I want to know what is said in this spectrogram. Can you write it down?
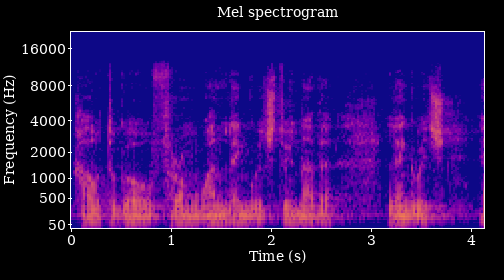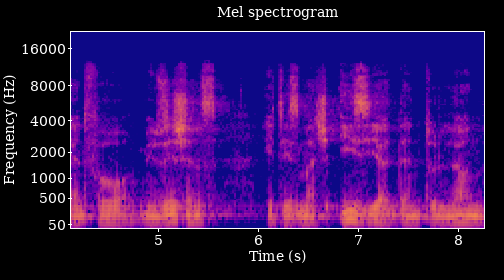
how to go from one language to another language. And for musicians, it is much easier than to learn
